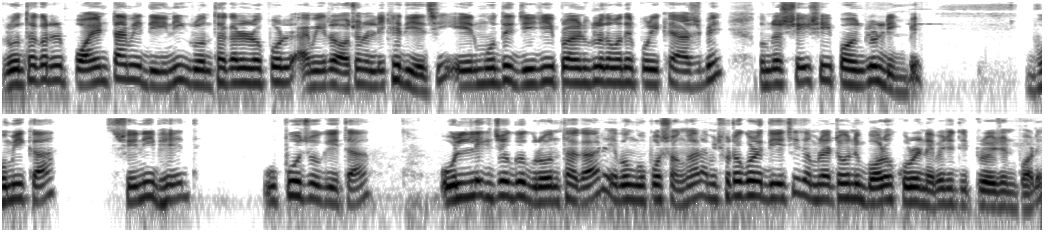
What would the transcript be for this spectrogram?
গ্রন্থাগারের পয়েন্টটা আমি দিইনি। গ্রন্থাগারের ওপর আমি একটা রচনা লিখে দিয়েছি। এর মধ্যে যে যে পয়েন্টগুলো তোমাদের পরীক্ষায় আসবে, তোমরা সেই সেই পয়েন্টগুলো লিখবে। ভূমিকা, শ্রেণীভেদ, উপযোগিতা, উল্লেখযোগ্য গ্রন্থাগার এবং উপসংহার। আমি ছোট করে দিয়েছি, তোমরা একটুখানি বড় করে নেবে যদি প্রয়োজন পড়ে।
